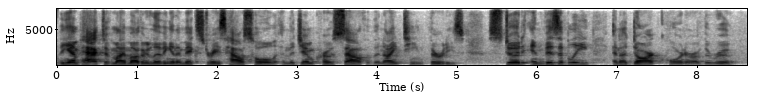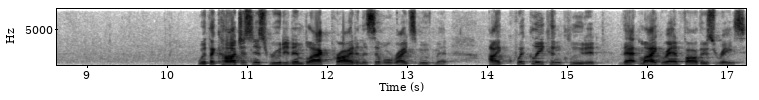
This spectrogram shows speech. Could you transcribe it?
The impact of my mother living in a mixed race household in the Jim Crow South of the 1930s stood invisibly in a dark corner of the room. With a consciousness rooted in black pride in the civil rights movement, I quickly concluded that my grandfather's race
